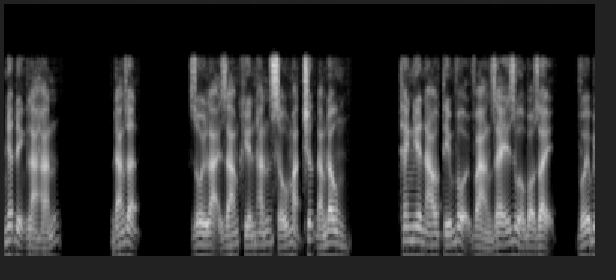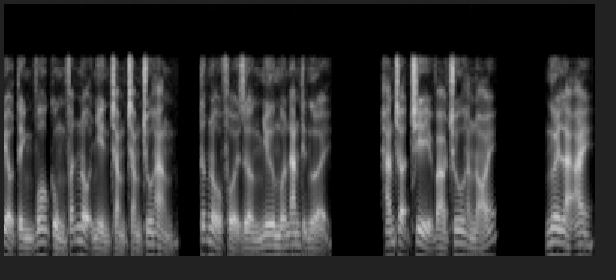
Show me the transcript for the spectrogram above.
Nhất định là hắn. Đáng giận. Rồi lại dám khiến hắn xấu mặt trước đám đông. Thanh niên áo tím vội vàng rẽ rùa bò dậy, với biểu tình vô cùng phẫn nộ nhìn chằm chằm chu hằng, tức nổ phổi dường như muốn ăn thịt người hắn trợn chỉ vào chu hằng nói, ngươi là ai,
